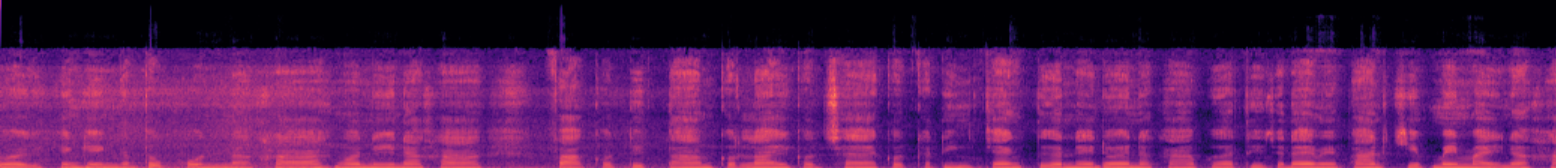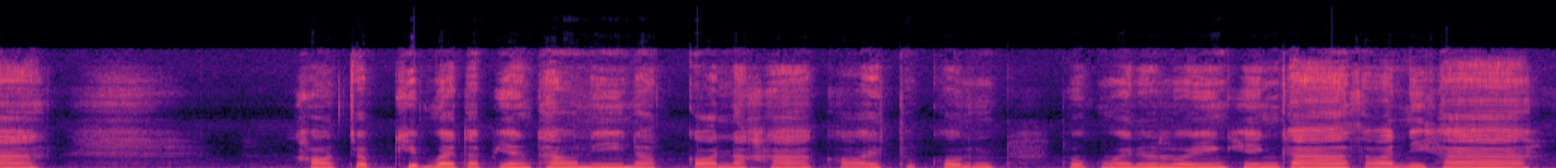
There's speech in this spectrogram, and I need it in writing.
รวยๆเฮงๆ กันทุกคนนะคะงวดนี้นะคะ ฝากกดติดตาม กดไลค์ กดแชร์ กดกระดิ่งแจ้งเตือนให้ด้วยนะคะ เพื่อที่จะได้ไม่พลาดคลิปใหม่ ๆ นะคะ ขอจบคลิปไว้แต่เพียงเท่านี้นะก่อนนะคะ ขอให้ทุกคนถูกหวยรวยๆเฮงๆค่ะ สวัสดีค่ะ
